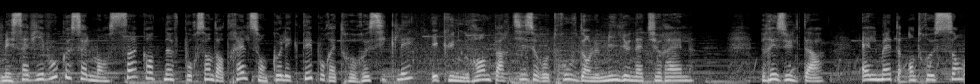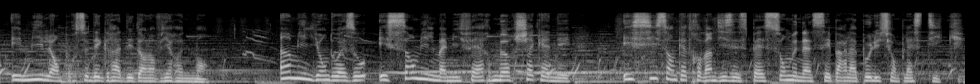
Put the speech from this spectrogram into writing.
Mais saviez-vous que seulement 59% d'entre elles sont collectées pour être recyclées et qu'une grande partie se retrouve dans le milieu naturel? Résultat, elles mettent entre 100 et 1000 ans pour se dégrader dans l'environnement. 1 million d'oiseaux et 100 000 mammifères meurent chaque année et 690 espèces sont menacées par la pollution plastique.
